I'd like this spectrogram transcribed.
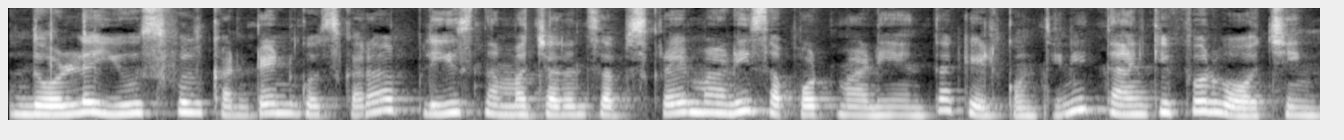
ಒಂದು ಒಳ್ಳೆ ಯೂಸ್ಫುಲ್ ಕಂಟೆಂಟ್ಗೋಸ್ಕರ ಪ್ಲೀಸ್ ನಮ್ಮ ಚಾನಲ್ ಸಬ್ಸ್ಕ್ರೈಬ್ ಮಾಡಿ ಸಪೋರ್ಟ್ ಮಾಡಿ ಅಂತ ಕೇಳ್ಕೊತೀನಿ. ಥ್ಯಾಂಕ್ ಯು ಫಾರ್ ವಾಚಿಂಗ್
